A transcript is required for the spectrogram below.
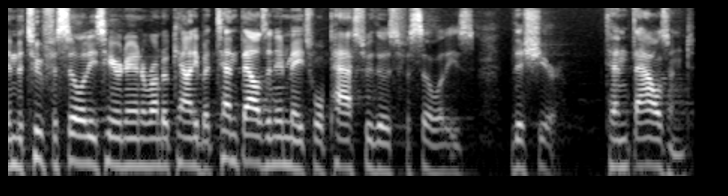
in the two facilities here in Anne Arundel County, but 10,000 inmates will pass through those facilities this year. 10,000.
